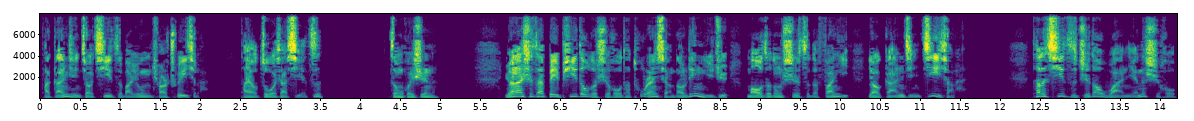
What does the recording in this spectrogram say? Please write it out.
他赶紧叫妻子把游泳圈吹起来，他要坐下写字。怎么回事呢？原来是在被批斗的时候，他突然想到另一句毛泽东诗词的翻译，要赶紧记下来。他的妻子直到晚年的时候，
